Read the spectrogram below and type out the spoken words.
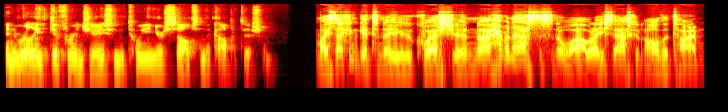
and really differentiation between yourselves and the competition my second get to know you question, I haven't asked this in a while, but I used to ask it all the time.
